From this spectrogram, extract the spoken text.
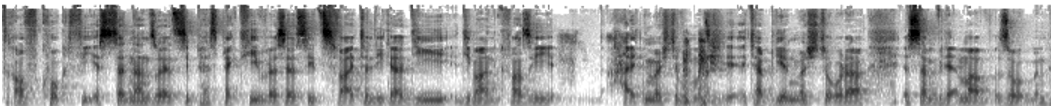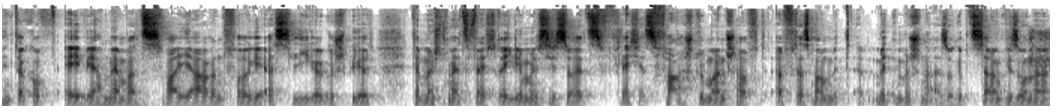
drauf guckt, wie ist denn dann so jetzt die Perspektive? Ist jetzt die zweite Liga die, die man quasi halten möchte, wo man sich etablieren möchte? Oder ist dann wieder immer so im Hinterkopf, ey, wir haben ja mal zwei Jahre in Folge erste Liga gespielt, da möchten wir jetzt vielleicht regelmäßig so als, vielleicht als Fahrstuhlmannschaft öfters mal mit, mitmischen. Also gibt es da irgendwie so eine,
